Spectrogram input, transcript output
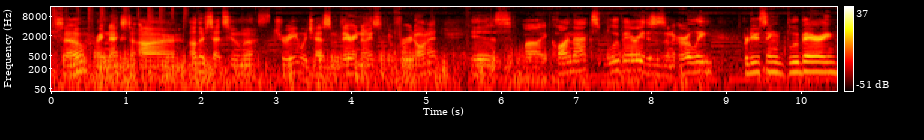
So right next to our other Satsuma tree, which has some very nice looking fruit on it, is my Climax blueberry. This is an early producing blueberry.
